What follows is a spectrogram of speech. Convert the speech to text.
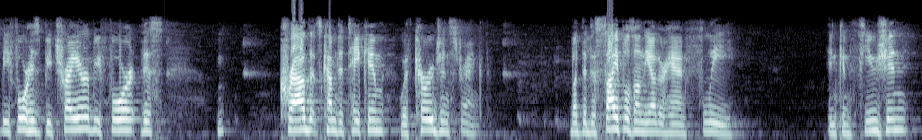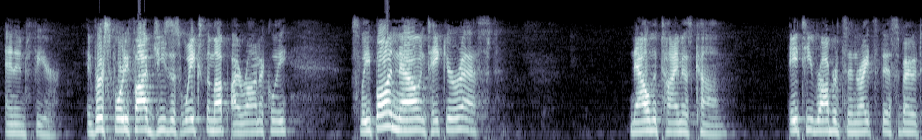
before his betrayer, before this crowd that's come to take him with courage and strength. But the disciples, on the other hand, flee in confusion and in fear. In verse 45, Jesus wakes them up, ironically. Sleep on now and take your rest. Now the time has come. A.T. Robertson writes this about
